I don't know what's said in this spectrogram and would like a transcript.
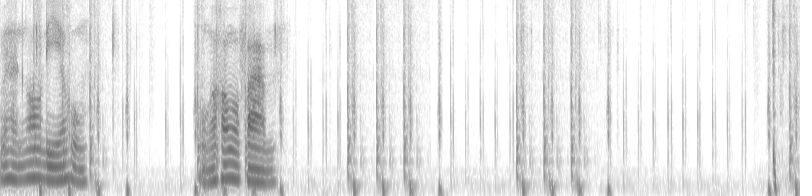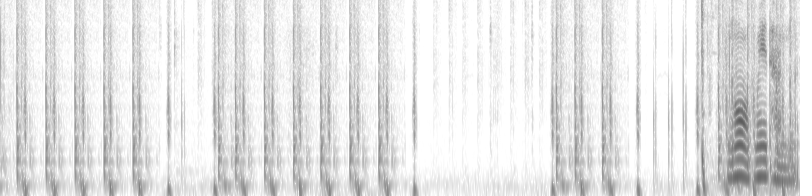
ไม่ทันงอกดีครับผม ผมก็เข้ามาฟาร์ม งอก ไม่ทันอะ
